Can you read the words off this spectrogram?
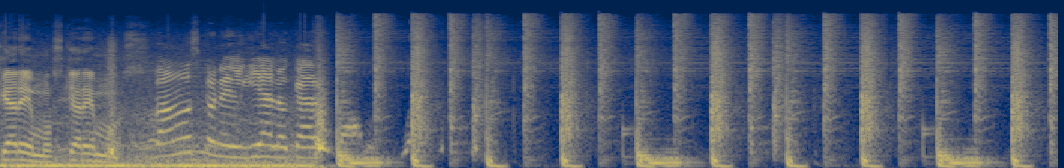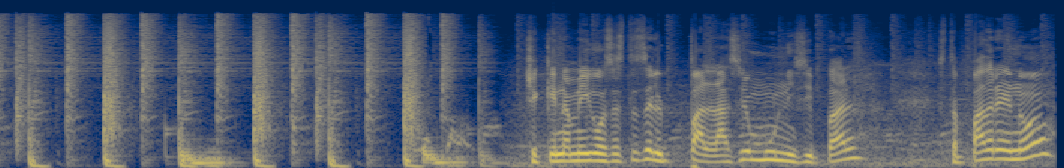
¿Qué haremos? ¿Qué haremos? Vamos con el guía local. Chequen amigos, este es el Palacio Municipal. Está padre, ¿no?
